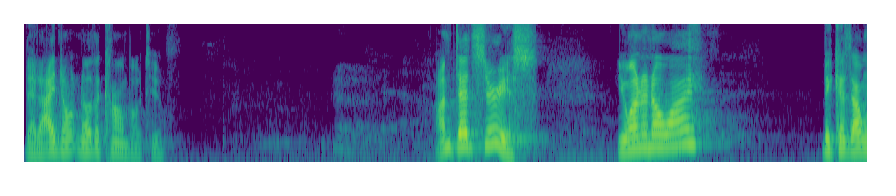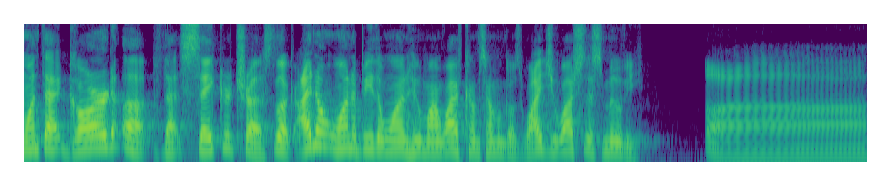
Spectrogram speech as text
that I don't know the combo to. I'm dead serious. You want to know why? Because I want that guard up, that sacred trust. Look, I don't want to be the one who my wife comes home and goes, Why'd you watch this movie? Uh,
